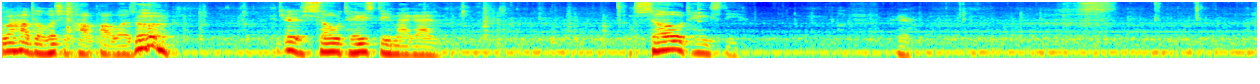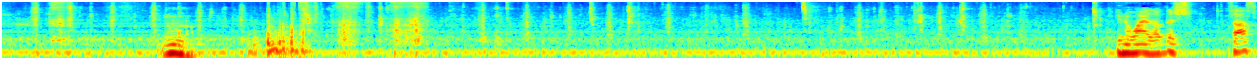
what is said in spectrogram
Forgot how delicious hot pot was. it is so tasty, my guy. so tasty. Here. Mmm. You know why I love this sauce?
